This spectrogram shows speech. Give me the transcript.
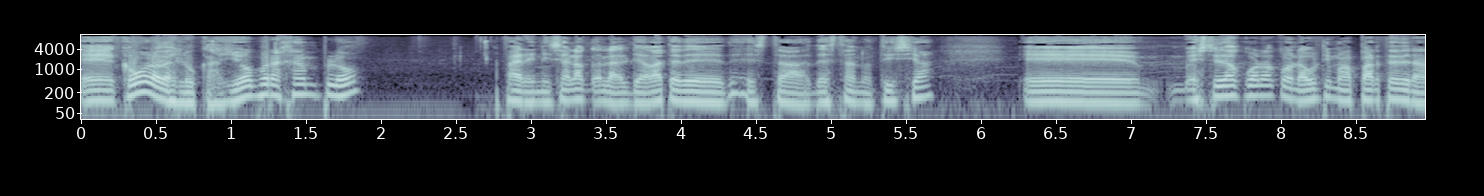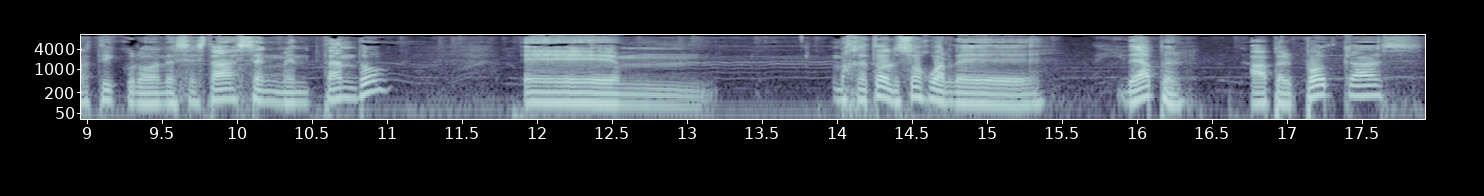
Eh, ¿Cómo lo ves, Lucas? Yo, por ejemplo, para iniciar la- la- el debate de, de esta, de esta noticia, eh, estoy de acuerdo con la última parte del artículo, donde se está segmentando eh, más que todo el software de, de Apple. Apple Podcast,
